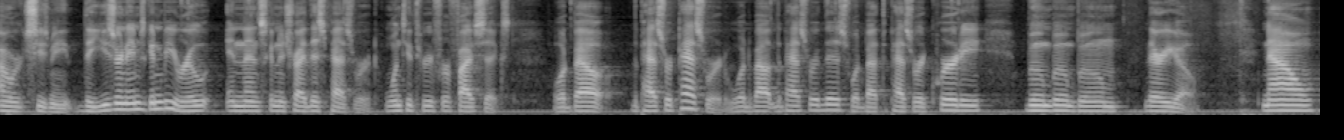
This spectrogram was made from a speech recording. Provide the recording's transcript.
or excuse me, the username is going to be root, and then it's going to try this password, one two three four five six. What about the password password? What about the password this? What about the password QWERTY? Boom, boom, boom. There you go. Now,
